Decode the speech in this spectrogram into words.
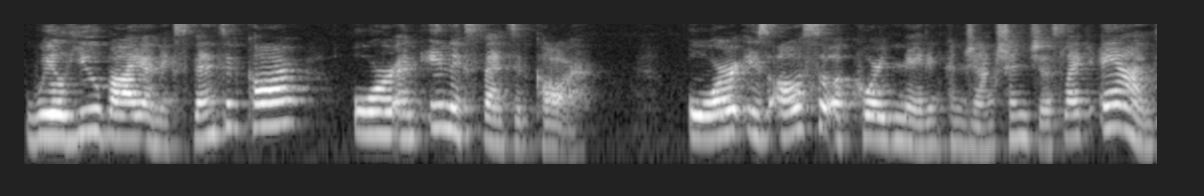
Will you buy an expensive car or an inexpensive car? Or is also a coordinating conjunction just like and.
